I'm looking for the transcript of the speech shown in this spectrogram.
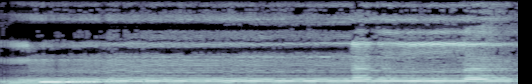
إن الذين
